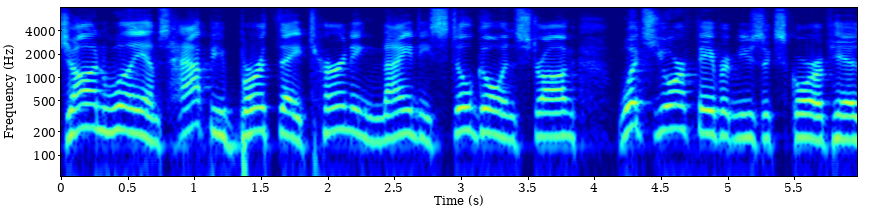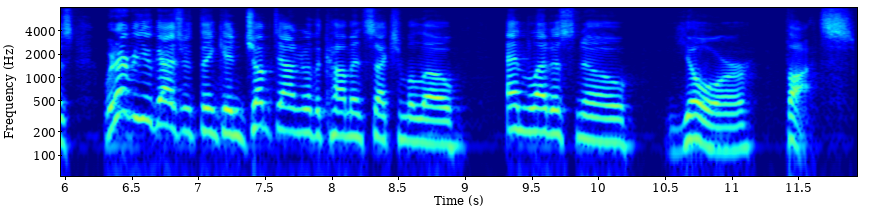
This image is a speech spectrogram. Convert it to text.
John Williams? Happy birthday, turning 90, still going strong. What's your favorite music score of his? Whatever you guys are thinking, jump down into the comment section below and let us know your thoughts.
